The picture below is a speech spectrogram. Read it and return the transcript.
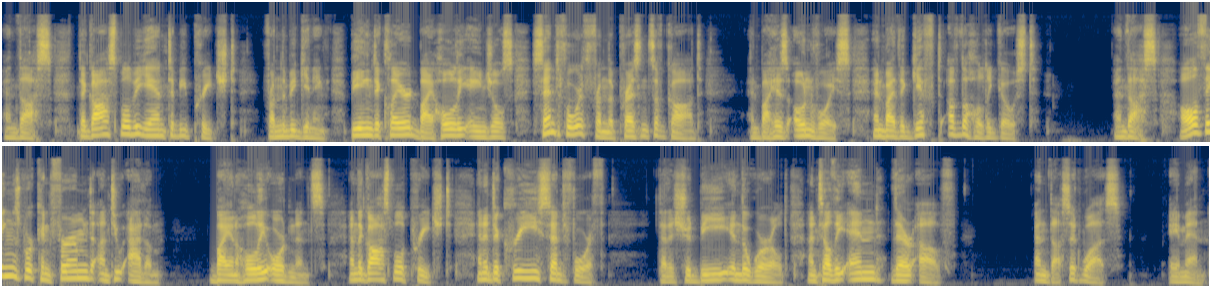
And thus the gospel began to be preached, from the beginning, being declared by holy angels sent forth from the presence of God, and by his own voice, and by the gift of the Holy Ghost. And thus all things were confirmed unto Adam by an holy ordinance, and the gospel preached, and a decree sent forth, that it should be in the world until the end thereof. And thus it was. Amen.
